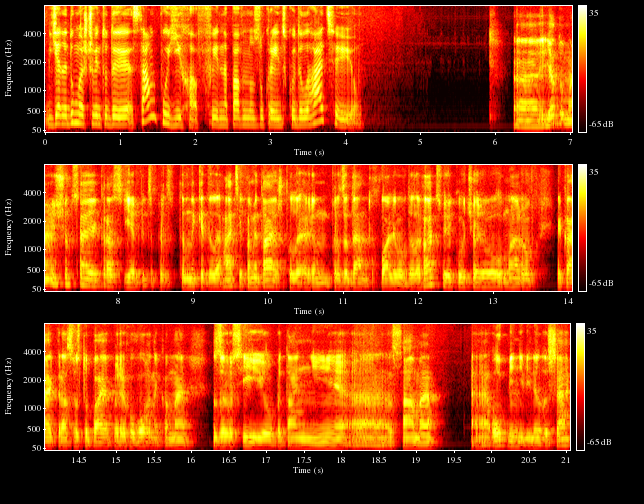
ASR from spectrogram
Я не думаю, що він туди сам поїхав і напевно з українською делегацією. Е, Я думаю, що це якраз є представники делегації. Пам'ятаєш, коли президент ухвалював делегацію, яку очолював Умеров, яка якраз виступає переговорниками з Росією у питанні е, саме е, обмінів і не лише.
